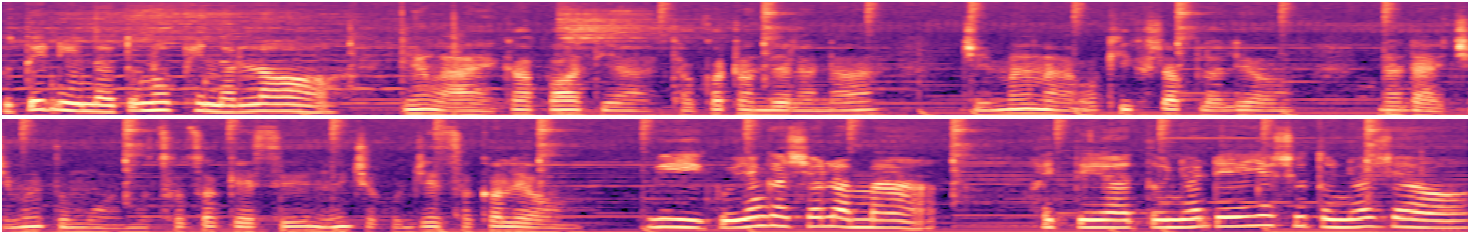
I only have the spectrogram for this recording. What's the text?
cô tới đi là tôi nó phèn đó lo. Nhưng lại có bỏ tiền thầu có tròn đây là nó. Chỉ mang là ở khi sắp là liều. Nó đại chỉ mang tụi mùa một số số cái xứ nữa chỉ cũng chết sao có liều. Vì cô nhớ cái số là mà. Hay tiền tôi nhớ đấy nhớ số tôi nhớ sao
